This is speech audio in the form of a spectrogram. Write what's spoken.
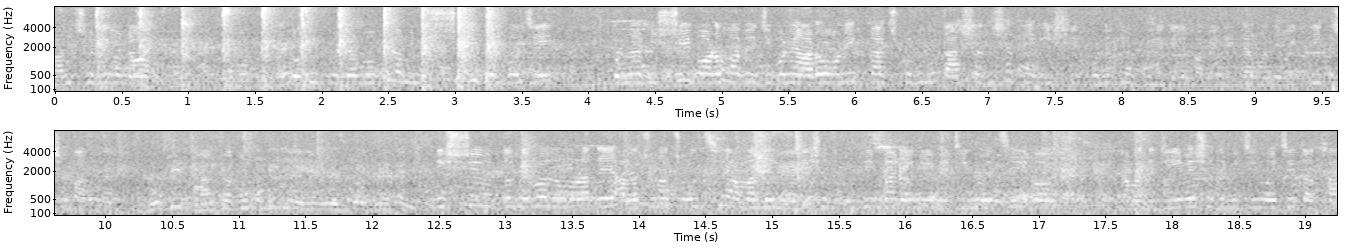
বাঞ্ছনীয় নয়। নতুন প্রজন্মকেও আমি নিশ্চয়ই বলব যে তোমরা নিশ্চয়ই বড় হবে জীবনে আরও অনেক কাজ করবে কিন্তু তার সাথে সাথে এই শিল্পটাকেও ভুলে গেলে হবে না এটা আমাদের ঐতিহ্য বাংলা নিশ্চয়ই উদ্যোগ এবং ওনাদের আলোচনা চলছে আমাদের মোদীর সাথে দু তিনবার এই নিয়ে মিটিং হয়েছে এবং আমাদের ডিএমের সাথে মিটিং হয়েছে তথা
